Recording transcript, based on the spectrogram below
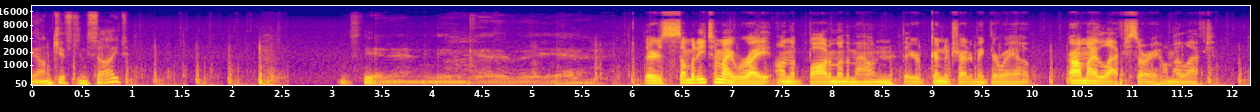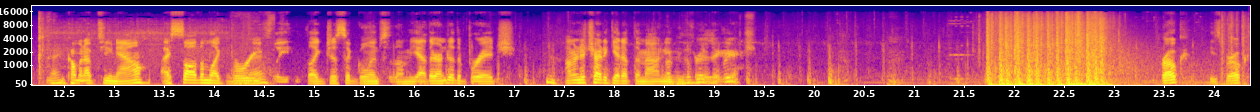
Yeah, I'm just inside. What's the There's somebody to my right on the bottom of the mountain. They're gonna try to make their way up. Or on my left, sorry, on my left. Okay. I'm coming up to you now. I saw them like briefly, like just a glimpse of them. Yeah, they're under the bridge. Hmm. I'm gonna try to get up the mountain even further here. bridge. Broke. He's broke.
